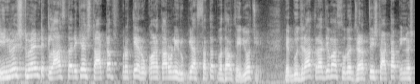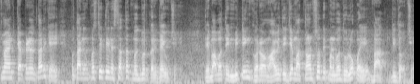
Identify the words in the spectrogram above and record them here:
ઇન્વેસ્ટમેન્ટ ક્લાસ તરીકે સ્ટાર્ટઅપ્સ પ્રત્યે રોકાણકારોની રૂપિયા સતત વધારો થઈ રહ્યો છે. તે ગુજરાત રાજ્યમાં સુરત ઝડપથી સ્ટાર્ટઅપ ઇન્વેસ્ટમેન્ટ કેપિટલ તરીકે પોતાની ઉપસ્થિતિને સતત મજબૂત કરી રહ્યું છે. તે બાબતે મિટિંગ કરવામાં આવી હતી જેમાં ત્રણસોથી પણ વધુ લોકોએ ભાગ લીધો છે.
